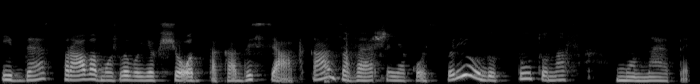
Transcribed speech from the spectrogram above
іде справа, можливо, якщо от така десятка, завершення якогось періоду, тут у нас монети.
